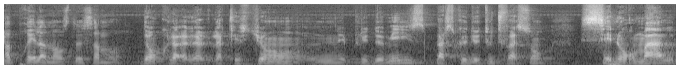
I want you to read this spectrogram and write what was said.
après l'annonce de sa mort. Donc la, question n'est plus de mise, parce que de toute façon, c'est normal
